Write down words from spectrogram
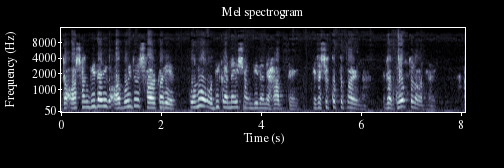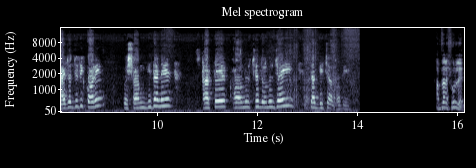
এটা অসাংবিধানিক, অবৈধ সরকারের কোনো অধিকার নেই সংবিধানে হাত দেয়। এটা সে করতে পারে না। এটা ঘোরতর অন্যায় আর এটা যদি করে, ওই সংবিধানের সাথে খ অনুচ্ছেদ অনুযায়ী তার বিচার হবে। আপনারা শুনলেন?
